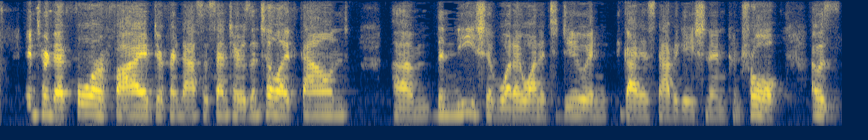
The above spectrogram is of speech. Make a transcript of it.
interned at four or five different NASA centers until I found um, the niche of what I wanted to do in guidance, navigation, and control. I was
